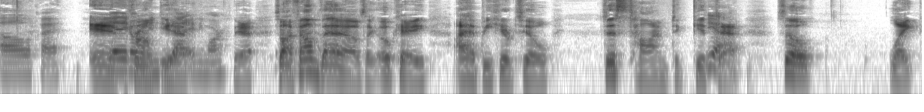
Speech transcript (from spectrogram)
Oh, okay. And Yeah, they don't from, even do yeah, that anymore. Yeah. So I found that. I was like, okay, I have to be here till this time to get Yeah. that. So, like,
